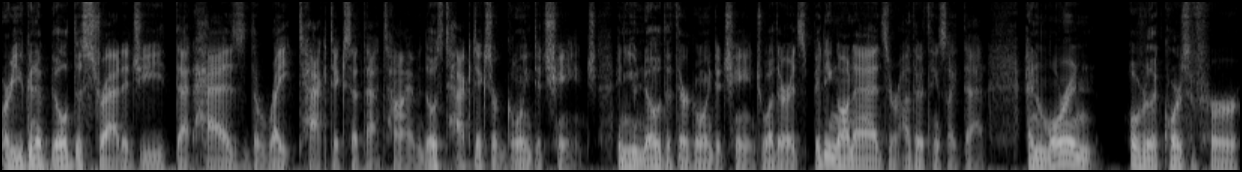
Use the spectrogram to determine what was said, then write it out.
are you going to build the strategy that has the right tactics at that time? And those tactics are going to change. And you know that they're going to change, whether it's bidding on ads or other things like that. And Lauren, over the course of her,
